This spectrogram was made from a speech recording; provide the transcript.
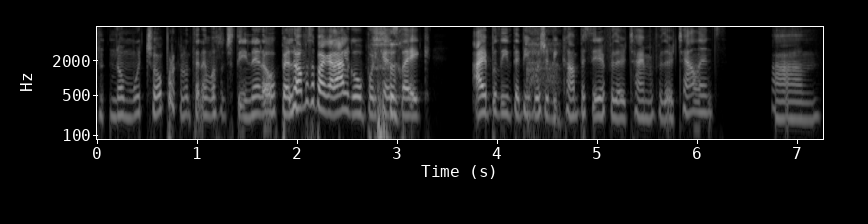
No mucho porque no tenemos mucho dinero, pero vamos a pagar algo porque it's like, I believe that people should be compensated for their time and for their talents. Um,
